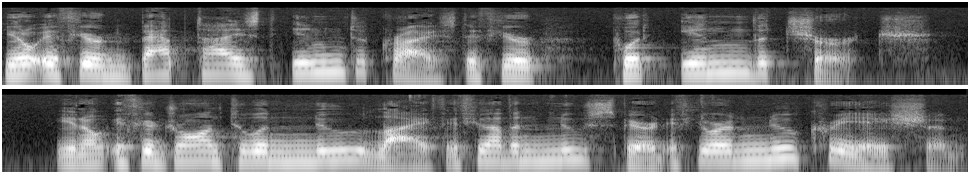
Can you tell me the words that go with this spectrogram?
You know, if you're baptized into Christ, if you're put in the church, you know, if you're drawn to a new life, if you have a new spirit, if you're a new creation,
